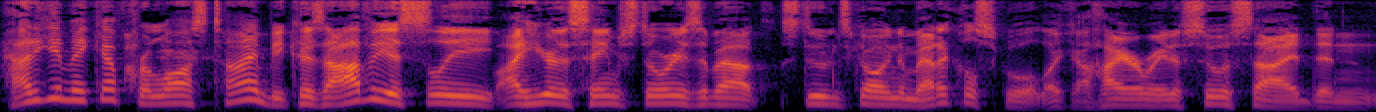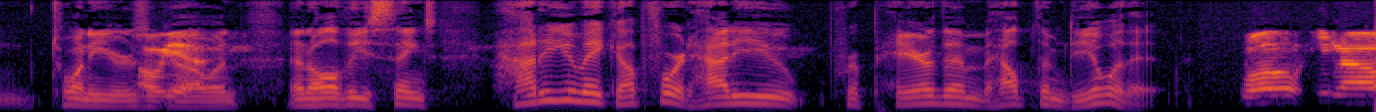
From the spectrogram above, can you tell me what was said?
How do you make up for lost time? Because obviously, I hear the same stories about students going to medical school, like a higher rate of suicide than 20 years oh, ago, yeah. and, and all these things. How do you make up for it? How do you prepare them, help them deal with it? Well, you know,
